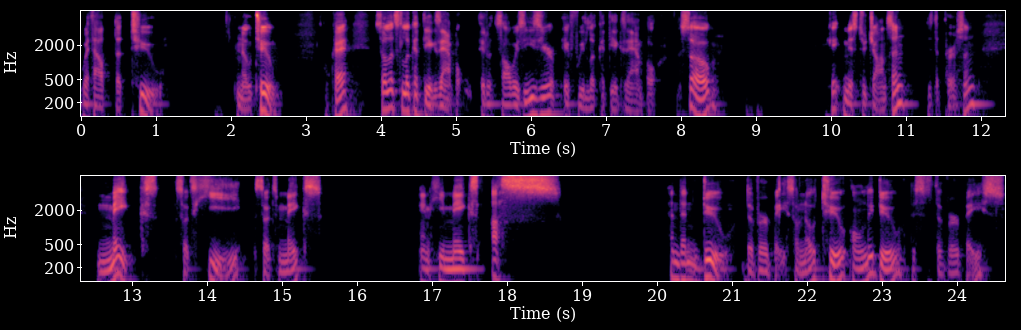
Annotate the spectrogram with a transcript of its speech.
without the to, no to. Okay. So let's look at the example. It's always easier if we look at the example. So, okay, Mr. Johnson is the person, makes, so it's he, so it's makes, and he makes us and then do the verb base. So no to, only do. This is the verb base.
